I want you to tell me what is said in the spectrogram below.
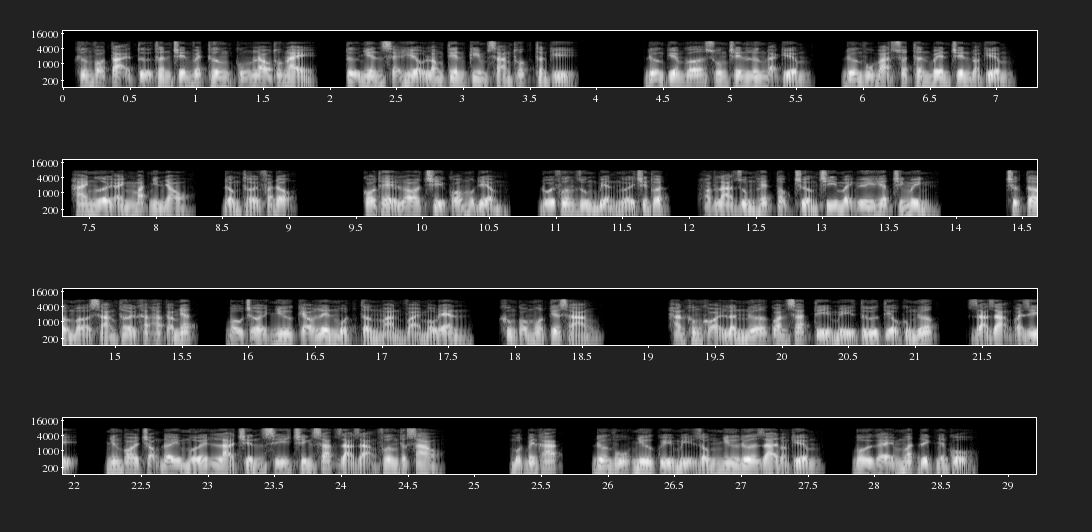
Khương võ tại tự thân trên vết thương cũng lau thuốc này, tự nhiên sẽ hiểu long tiên kim sang thuốc thần kỳ. Đường kiếm gỡ xuống trên lưng đại kiếm, đường vũ bản xuất thân bên trên đoạn kiếm, hai người ánh mắt nhìn nhau, đồng thời phát động có thể lo chỉ có một điểm, đối phương dùng biển người chiến thuật, hoặc là dùng hết tộc trưởng chi mệnh uy hiếp chính mình. Trước tờ mở sáng thời khắc hắc cám nhất, bầu trời như kéo lên một tầng màn vải màu đen, không có một tia sáng. Hắn không khỏi lần nữa quan sát tỉ mỉ tứ tiểu cùng nước, giả dạng quái dị, nhưng coi trọng đây mới là chiến sĩ chính xác giả dạng phương thức sao? Một bên khác, đường vũ như quỷ mị giống như đưa ra đoàn kiếm, bôi gãy mất địch nhân cổ.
